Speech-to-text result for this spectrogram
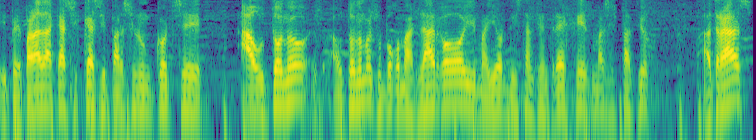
y preparada casi casi para ser un coche autónomo, autónomo es un poco más largo y mayor distancia entre ejes, más espacio atrás.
